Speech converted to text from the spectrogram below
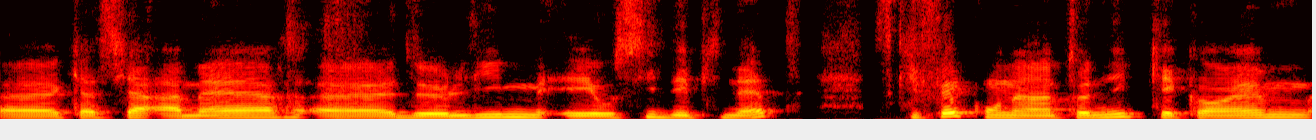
euh, cassia amer, euh, de lime et aussi d'épinette, ce qui fait qu'on a un tonic qui est quand même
